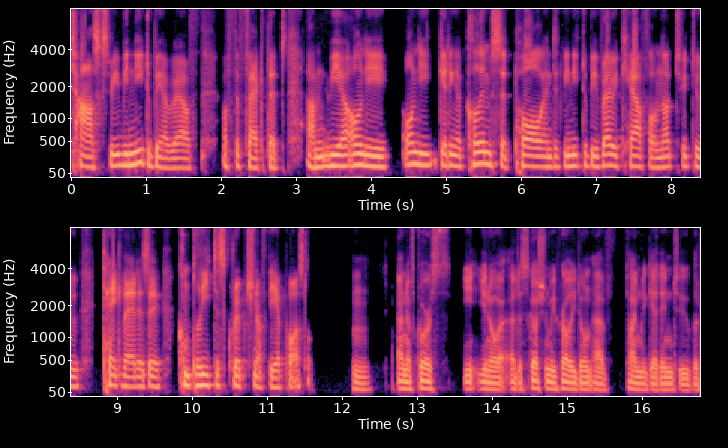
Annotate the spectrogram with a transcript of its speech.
tasks, we, we need to be aware of, of the fact that um, we are only only getting a glimpse at Paul and that we need to be very careful not to, to take that as a complete description of the apostle. Mm. And of course, you, you know, a discussion we probably don't have time to get into, but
